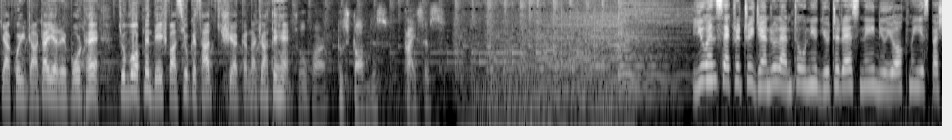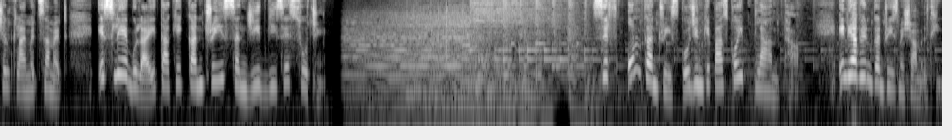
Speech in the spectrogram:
क्या कोई डाटा या रिपोर्ट है जो वो अपने देशवासियों के साथ शेयर करना चाहते हैं? So UN secretary general Antonio Guterres ने न्यूयॉर्क में ये स्पेशल क्लाइमेट समिट इसलिए बुलाई ताकि कंट्रीज़ संजीदगी से सोचें। सिर्फ़ उन कंट्रीज़ को जिनके पास कोई प्लान था। इंडिया भी उन कंट्रीज़ में शामिल थी।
